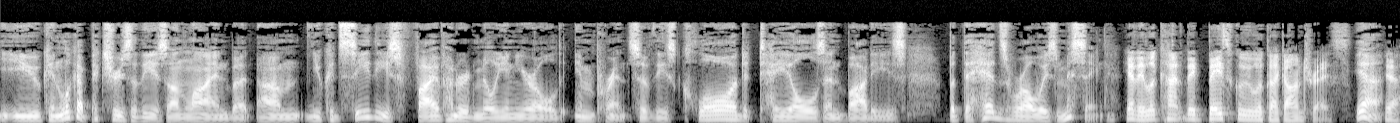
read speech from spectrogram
You can look up pictures of these online, but um, you could see these 500 million year old imprints of these clawed tails and bodies, but the heads were always missing. Yeah, they look kind. Of, they basically look like entrees. Yeah. Yeah.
